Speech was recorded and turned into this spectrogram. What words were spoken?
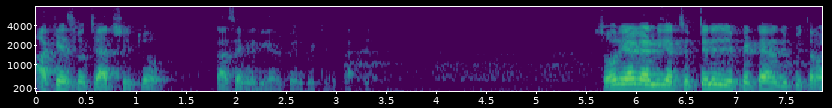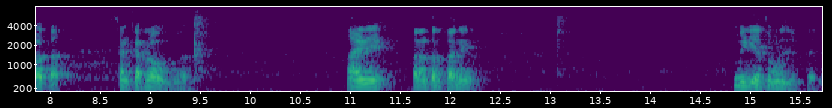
ఆ కేసులో ఛార్జ్షీట్లో రాజశేఖర రెడ్డి గారి పేరు పెట్టింది పార్టీ. సోనియా గాంధీ గారు చెప్తేనే పెట్టామని చెప్పి తర్వాత శంకర్రావు గారు. ఆయనే తనంతర తానే మీడియాతో కూడా చెప్పారు.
